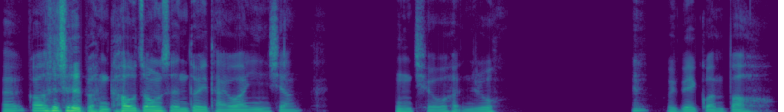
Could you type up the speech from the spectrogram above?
哎，高 日本高中生对台湾印象，棒球很弱，会被灌爆。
